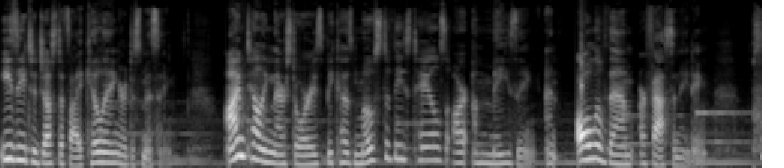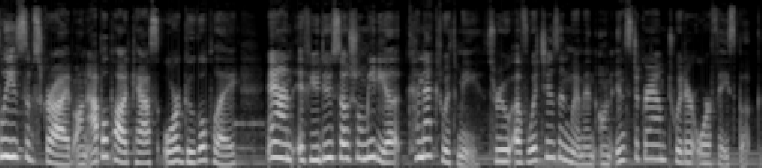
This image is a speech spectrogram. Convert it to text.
easy to justify killing or dismissing. I'm telling their stories because most of these tales are amazing and all of them are fascinating. Please subscribe on Apple Podcasts or Google Play. And if you do social media, connect with me through Of Witches and Women on Instagram, Twitter, or Facebook.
